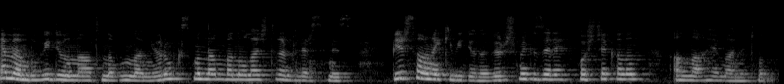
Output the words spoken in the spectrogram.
hemen bu videonun altında bulunan yorum kısmından bana ulaştırabilirsiniz. Bir sonraki videoda görüşmek üzere. Hoşçakalın. Allah'a emanet olun.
